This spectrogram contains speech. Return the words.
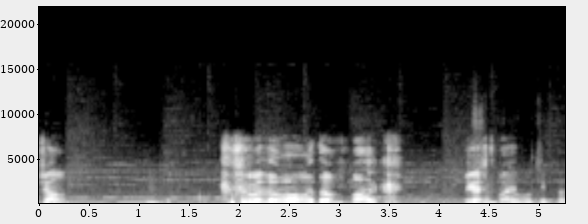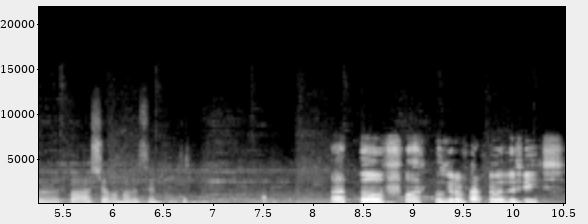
João. Hum. Que foi bué da bom, what the fuck? Sempre bem? deu ulti para pa a nada sempre. What the fuck? O gravar foi da fixe.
